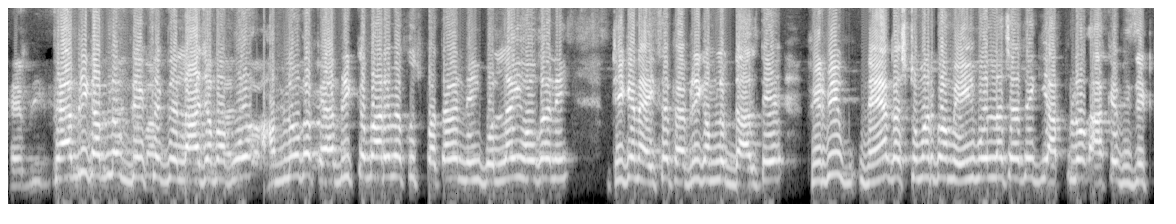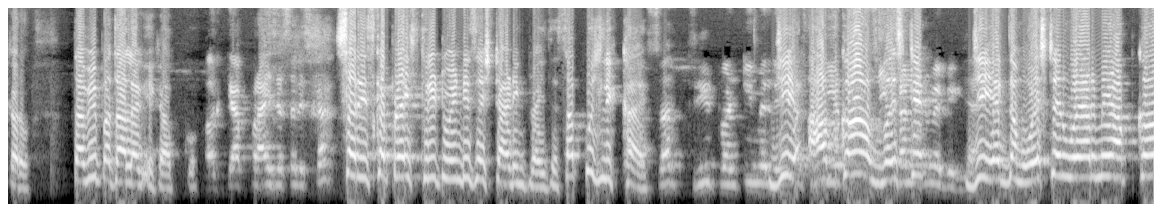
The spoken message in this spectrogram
फैब्रिक फैब्रिक आप लोग देख सकते हैं लाजवाब वो हम लोग का फैब्रिक के बारे में कुछ पता नहीं बोलना ही होगा नहीं। ठीक है ना? ऐसा फैब्रिक हम लोग डालते हैं। फिर भी नया कस्टमर को हम यही बोलना चाहते हैं कि आप लोग आके विज़िट करो तभी पता लगेगा आपको। और क्या प्राइस है सर इसका? सर इसका प्राइस 320 से स्टार्टिंग प्राइस है। सब कुछ लिखा है। सर 320 में जी आपका 600 में वेस्टर्न जी एकदम वेस्टर्न वेयर में आपका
